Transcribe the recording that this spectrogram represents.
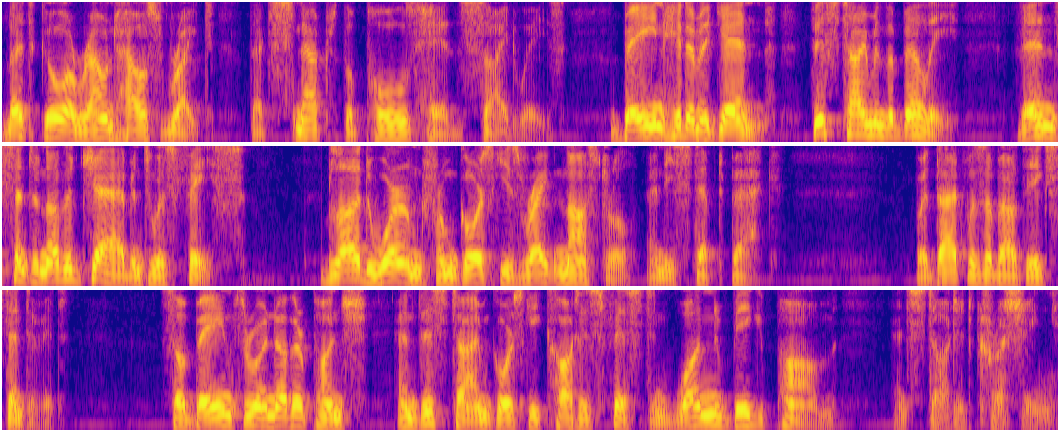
let go a roundhouse right that snapped the Pole's head sideways. Bain hit him again, this time in the belly, then sent another jab into his face. Blood wormed from Gorsky's right nostril, and he stepped back. But that was about the extent of it. So Bain threw another punch, and this time Gorsky caught his fist in one big palm and started crushing.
